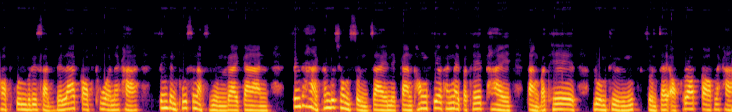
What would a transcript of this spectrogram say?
ขอบคุณบริษัทเบลล่ากอล์ฟทัวร์นะคะ ซึ่งเป็นผู้สนับสนุนรายการ ซึ่งถ้าหากท่านผู้ชมสนใจในการท่องเที่ยวทั้งในประเทศไทย ต่างประเทศ รวมถึงสนใจออกรอบกอล์ฟนะคะ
